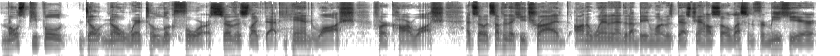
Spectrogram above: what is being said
most people don't know where to look for a service like that hand wash for a car wash. And so it's something that he tried on a whim and ended up being one of his best channels. So a lesson for me here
